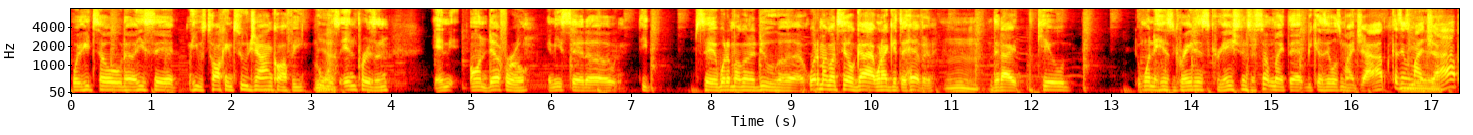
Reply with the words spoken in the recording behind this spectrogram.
where he told, uh, he said he was talking to John Coffey, who Yeah. was in prison and on death row, and he said, uh, he said, "What am I going to do? Uh, what am I going to tell God when I get to heaven Mm. that I killed?" One of his greatest creations, or something like that, because it was my job. Because it was my job.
